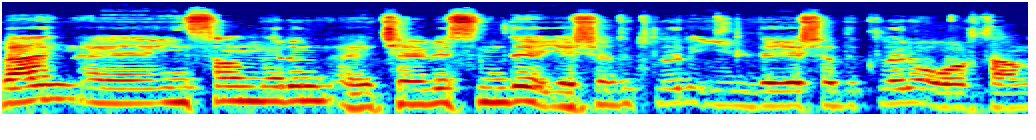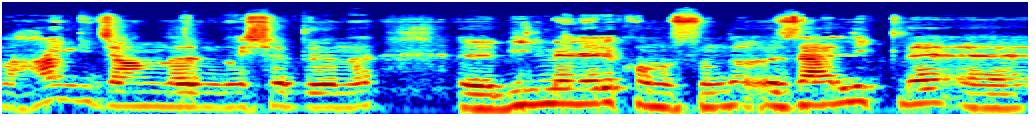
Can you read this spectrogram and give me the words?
ben e, insanların e, çevresinde yaşadıkları ilde, yaşadıkları ortamda hangi canlıların yaşadığını e, bilmeleri konusunda özellikle e,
